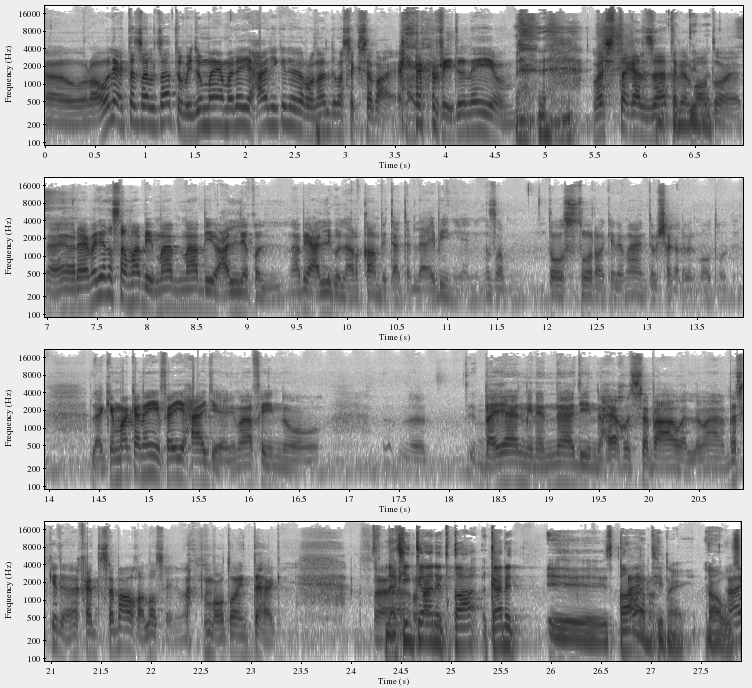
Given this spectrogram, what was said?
آه، وراؤول اعتزل ذاته بدون ما يعمل أي حاجة كده رونالدو مسك سبعة بدون أي ما اشتغل ذاته. بالموضوع. آه، ريال مدريد أصلا ما بي ما ما بيعلقوا ما بيعلقوا الأرقام بتاعت اللاعبين يعني نظام ده أسطورة كده ما عندهم شغل بالموضوع ده. لكن ما كان أي في أي حاجة يعني ما في إنه آه، بيان من النادي إنه حياخد سبعة ولا ما بس كده أخذ سبعة وخلاص يعني الموضوع انتهى ف- لكن كان رونالدو- اتقاع كانت إيه، اتقاعد أيوة. هنا راؤول صح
